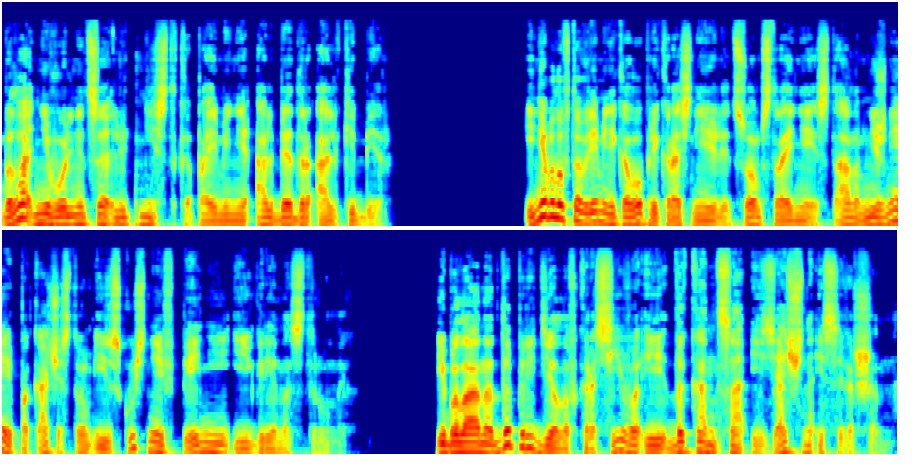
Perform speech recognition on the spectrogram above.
была невольница-лютнистка по имени Аль-Бедр Аль-Кибир. И не было в то время никого прекраснее ее лицом, стройнее станом, нежнее по качествам и искуснее в пении и игре на струнах. И была она до пределов красива и до конца изящна и совершенна.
